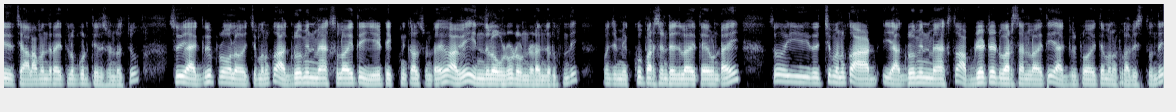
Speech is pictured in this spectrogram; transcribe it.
ఇది చాలామంది రైతులకు కూడా తెలిసి ఉండొచ్చు. సో ఈ అగ్రి ప్రోలో వచ్చి మనకు అగ్రోమిన్ మ్యాక్స్లో అయితే ఏ టెక్నికల్స్ ఉంటాయో అవి ఇందులో కూడా ఉండడం జరుగుతుంది. కొంచెం ఎక్కువ పర్సంటేజ్లో అయితే ఉంటాయి. సో ఇది వచ్చి మనకు ఆ- ఈ అగ్రోమిన్ మ్యాక్స్తో అప్డేటెడ్ వర్షన్లో అయితే ఈ అగ్రి ప్రో అయితే మనకు లభిస్తుంది.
